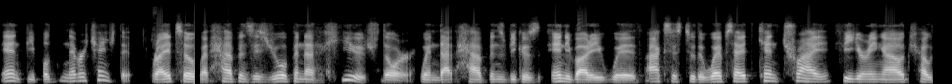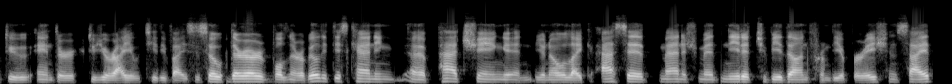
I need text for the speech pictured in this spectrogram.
and people never changed it, right? So what happens is you open a huge door when that happens because anybody with access to the website can try figuring out how to to your IoT devices. So there are vulnerability scanning, uh, patching, and you know like asset management needed to be done from the operation side,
